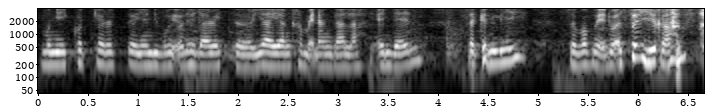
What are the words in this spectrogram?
mengikut karakter yang diberi oleh director. Ya yang kami nanggah lah. And then secondly sebab mek dua seiras.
